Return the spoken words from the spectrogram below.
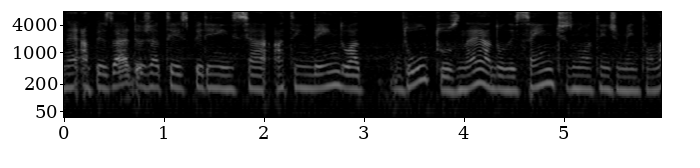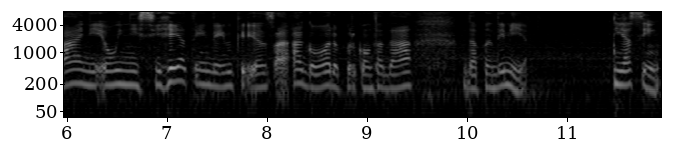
né, apesar de eu já ter experiência atendendo adultos, né, adolescentes no atendimento online, eu iniciei atendendo criança agora por conta da, da pandemia. E assim,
